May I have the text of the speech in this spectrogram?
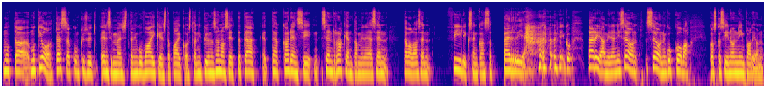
Mutta, mutta joo, tässä kun kysyt ensimmäisestä niin kuin vaikeista paikoista, niin kyllä mä sanoisin, että tämä, tämä kadenssi, sen rakentaminen ja sen tavallaan sen fiiliksen kanssa pärjää, niin kuin pärjääminen, niin se on, se on niin kuin kova, koska siinä on niin paljon,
